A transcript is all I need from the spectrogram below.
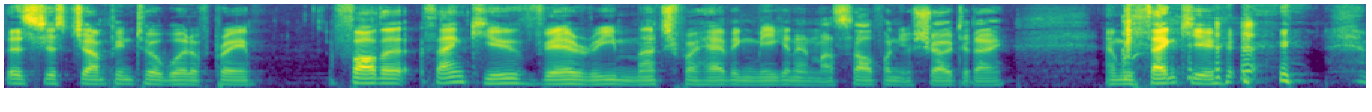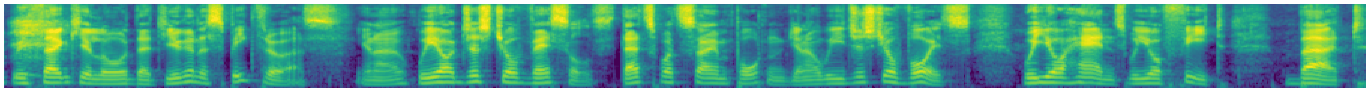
Let's just jump into a word of prayer. Father, thank you very much for having Megan and myself on your show today. And we thank you. We thank you, Lord, that you're going to speak through us. You know, we are just your vessels. That's what's so important. You know, we're just your voice, we're your hands, we're your feet. But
